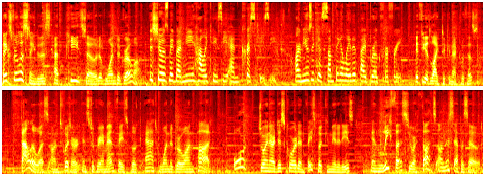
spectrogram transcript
Thanks for listening to this episode of One to Grow On. This show is made by me, Hallie Casey, and Chris Casey. Our music is Something Elated by Broke for Free. If you'd like to connect with us, follow us on Twitter, Instagram, and Facebook at One to Grow On Pod, or join our Discord and Facebook communities and leave us your thoughts on this episode.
